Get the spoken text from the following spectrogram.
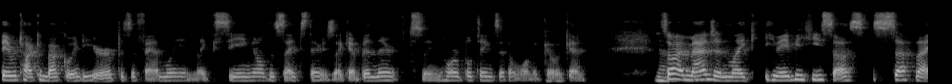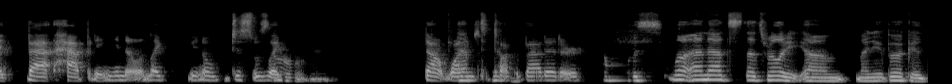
they were talking about going to Europe as a family and like seeing all the sights there. He's like, I've been there, seen horrible things. I don't want to go again. Yeah. So I imagine like he maybe he saw stuff like that happening, you know, and like you know just was like oh. Not wanting Absolutely. to talk about it or. Well, and that's that's really um, my new book. It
